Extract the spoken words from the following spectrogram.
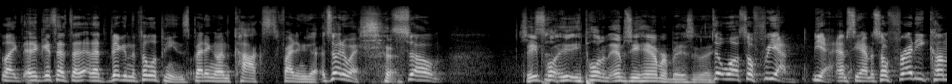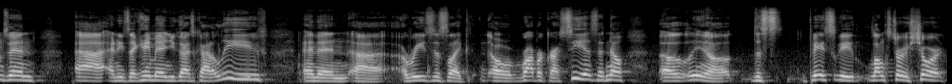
like I guess that's that's big in the Philippines, betting on cocks fighting each other. So anyway, so. So he, pull, he, pulled an MC Hammer basically. So, well, so free, yeah, yeah, MC Hammer. So Freddie comes in uh, and he's like, "Hey, man, you guys got to leave." And then uh, Ariza's like, "Oh, Robert Garcia said no." Uh, you know, this basically, long story short,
